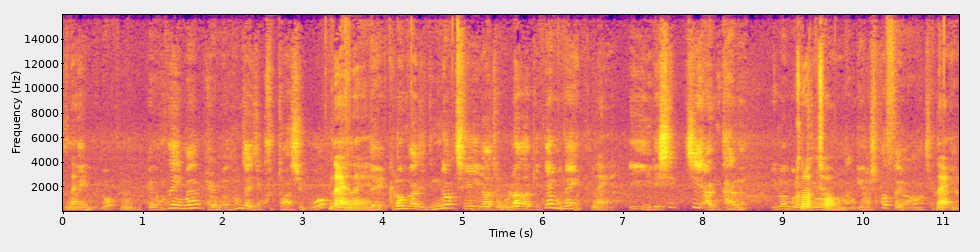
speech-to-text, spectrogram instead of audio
그 네. 선생님들도. 음. 그래서 선생님은 배우면 혼자 이제 구토하시고 네, 네, 네, 그런 가지 능력치가 좀 올라갔기 때문에 네. 이 일이 쉽지 않다는 이런 걸 그렇죠. 좀 남기고 싶었어요. 제가 네.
